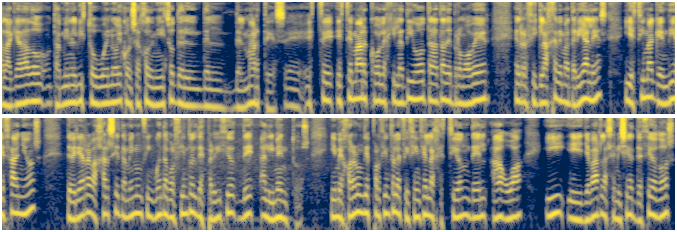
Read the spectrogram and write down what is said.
a la que ha dado también el visto bueno el Consejo de Ministros del, del, martes. Eh, este, este marco legislativo trata de promover el reciclaje de materiales y estima que en 10 años debería rebajarse también un 50% el desperdicio de alimentos y mejorar un 10% la eficiencia en la gestión del agua y, y llevar las emisiones de CO2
